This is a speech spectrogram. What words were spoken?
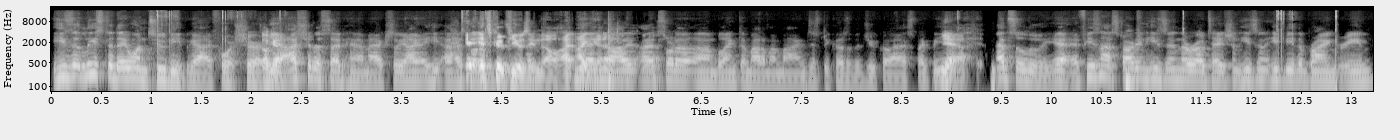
He's at least a day one two deep guy for sure. Okay. Yeah, I should have said him actually. I, he, I it's of, confusing I, though. I, yeah, I get no, it. I, I sort of um, blanked him out of my mind just because of the JUCO aspect. But yeah, yeah, absolutely. Yeah, if he's not starting, he's in the rotation. He's gonna he'd be the Brian Green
